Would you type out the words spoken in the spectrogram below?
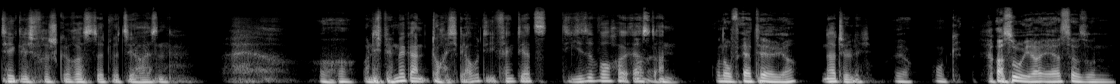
täglich frisch geröstet, wird sie heißen. Aha. Und ich bin mir gar nicht, doch, ich glaube, die fängt jetzt diese Woche erst ja. an. Und auf RTL, ja? Natürlich. Ja, okay. Ach so, ja, er ist ja so ein.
